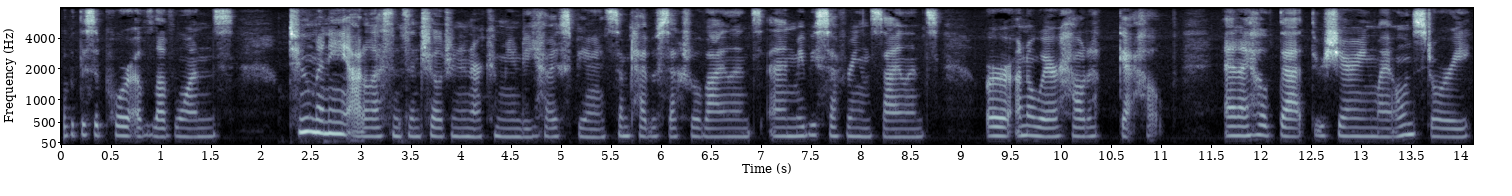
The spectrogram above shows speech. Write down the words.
with the support of loved ones. Too many adolescents and children in our community have experienced some type of sexual violence and maybe suffering in silence or unaware how to get help. And I hope that through sharing my own story,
